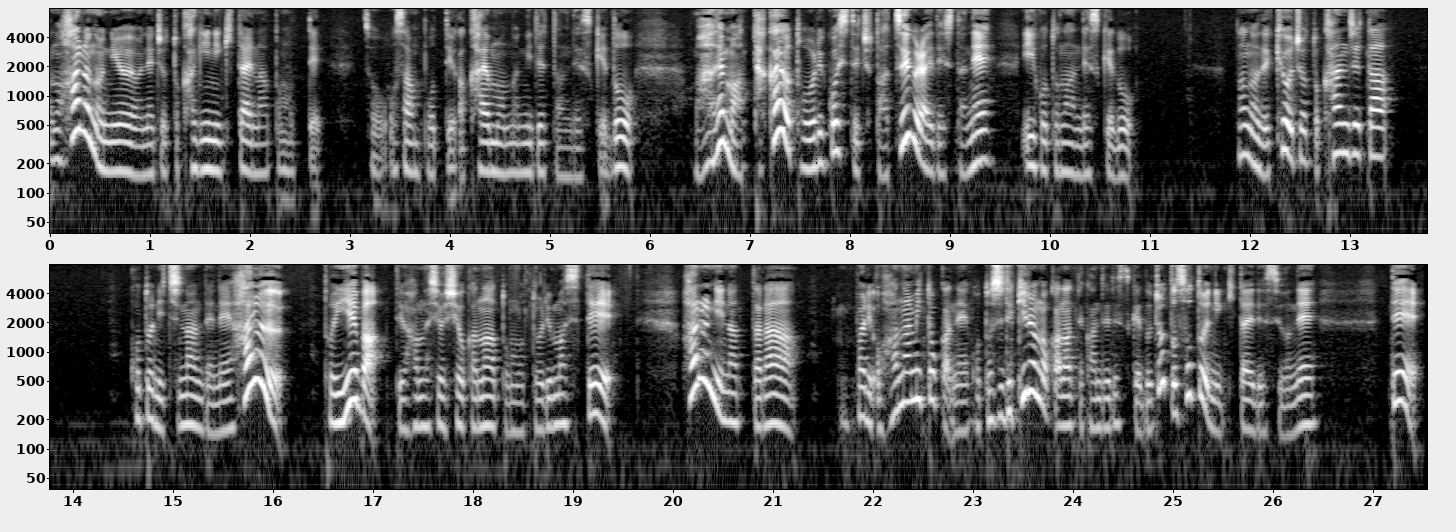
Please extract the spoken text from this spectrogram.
その春の匂いをねちょっと嗅ぎに行きたいなと思ってそうお散歩っていうか買い物に出たんですけどまあでもあったかいを通り越してちょっと暑いぐらいでしたね。いいことなんですけど。なので今日ちょっと感じたことにちなんでね春といえばっていう話をしようかなと思っておりまして春になったらやっぱりお花見とかね今年できるのかなって感じですけどちょっと外に行きたいですよね。で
